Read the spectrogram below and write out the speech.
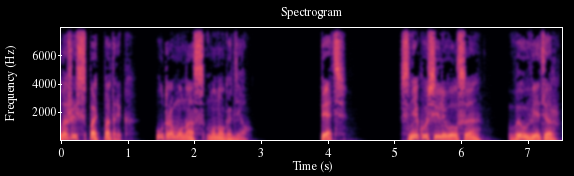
Ложись спать, Патрик. Утром у нас много дел». Пять. Снег усиливался, выл ветер.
